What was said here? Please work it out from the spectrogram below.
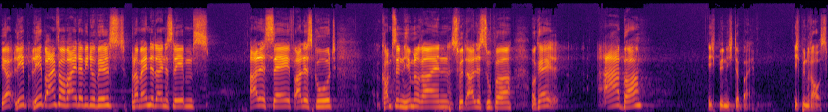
Ja, leb, leb einfach weiter, wie du willst. Und am Ende deines Lebens alles safe, alles gut. Kommst in den Himmel rein, es wird alles super. Okay? Aber ich bin nicht dabei. Ich bin raus.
